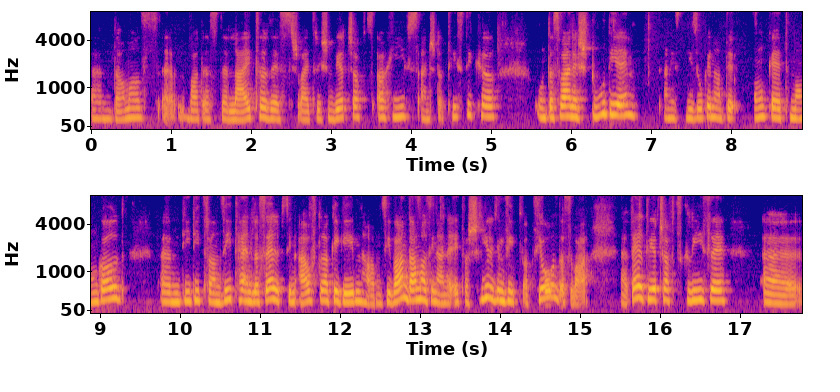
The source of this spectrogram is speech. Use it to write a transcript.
ähm, damals äh, war das der Leiter des Schweizerischen Wirtschaftsarchivs, ein Statistiker. Und das war eine Studie, eine, die sogenannte Enquete Mangold, die die Transithändler selbst in Auftrag gegeben haben. Sie waren damals in einer etwas schwierigen Situation. Das war äh, Weltwirtschaftskrise, äh,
